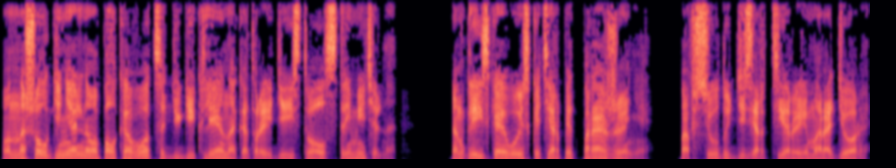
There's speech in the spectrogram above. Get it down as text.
Он нашел гениального полководца Дюгеклена, который действовал стремительно. Английское войско терпит поражение. Повсюду дезертиры и мародеры.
